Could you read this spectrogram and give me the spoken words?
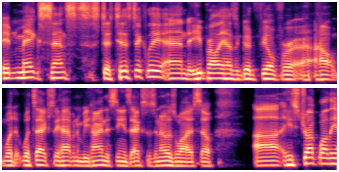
it makes sense statistically, and he probably has a good feel for how what what's actually happening behind the scenes, X's and O's wise. So uh, he struck while the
